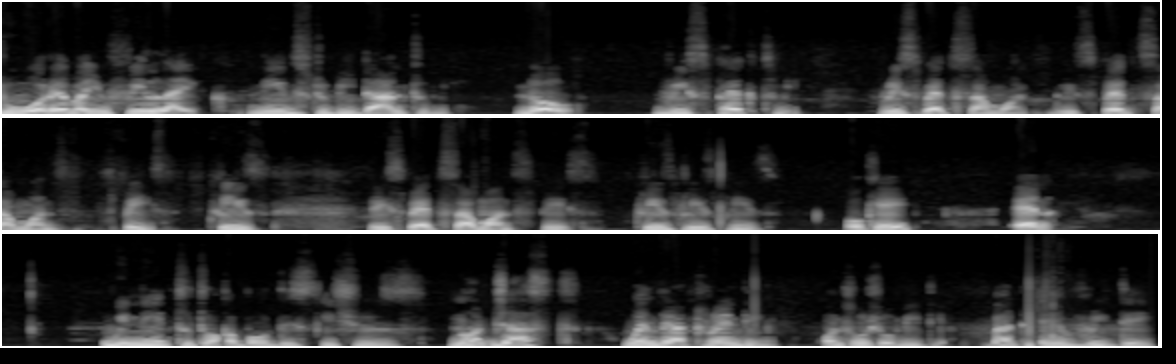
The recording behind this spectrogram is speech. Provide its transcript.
do whatever you feel like needs to be done to me. No respect me. Respect someone. Respect someone's space. Please respect someone's space. Please please please. Okay? And we need to talk about these issues not just when they are trending on social media but every day.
